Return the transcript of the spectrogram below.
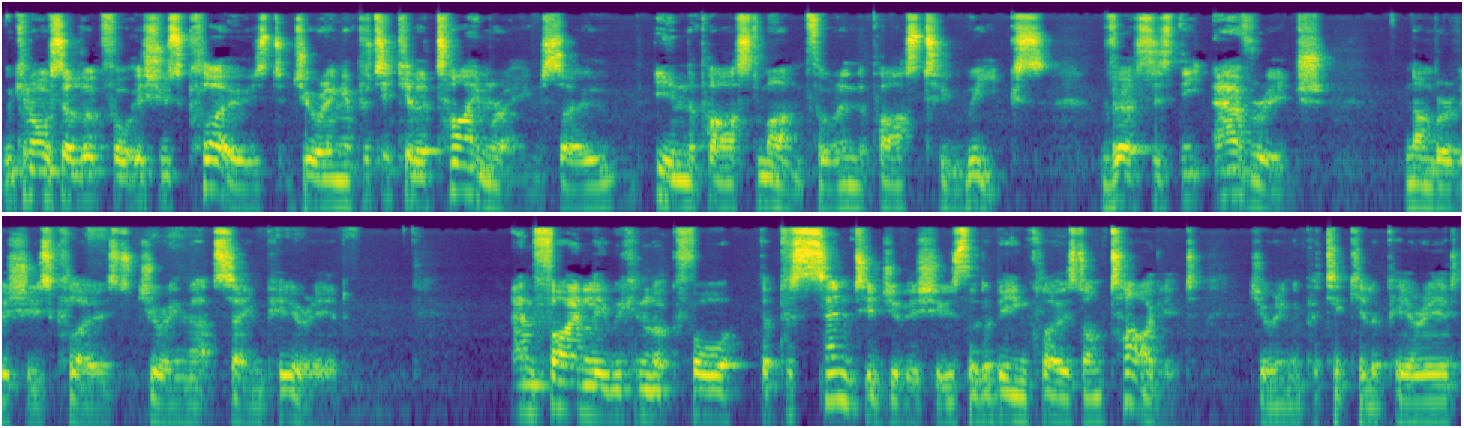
We can also look for issues closed during a particular time range, so in the past month or in the past two weeks versus the average number of issues closed during that same period. And finally, we can look for the percentage of issues that are being closed on target during a particular period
